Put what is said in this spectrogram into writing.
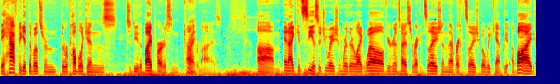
they have to get the votes from the Republicans to do the bipartisan Right. compromise. Um, and I can see a situation where they're like, well, if you're going to tie us to reconciliation, that reconciliation bill we can't be, abide.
